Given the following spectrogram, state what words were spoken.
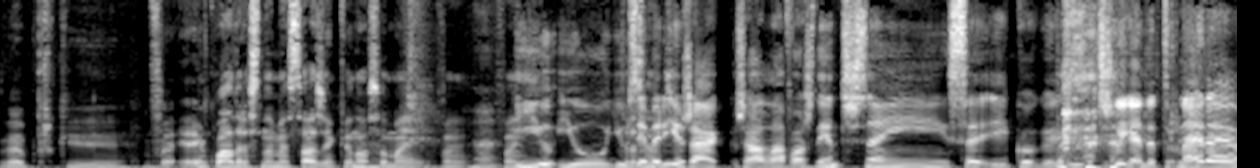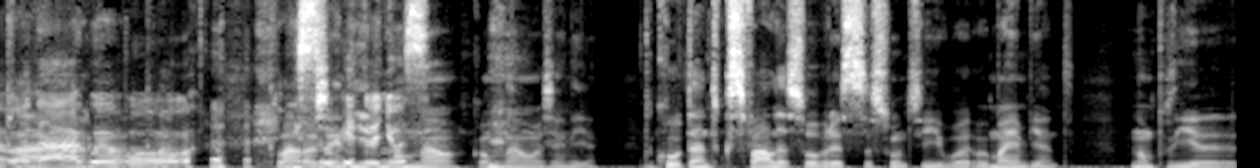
uh, porque enquadra-se na mensagem que a nossa uhum. mãe vem. Uhum. vem e, e, o, e o Zé Maria já, já lava os dentes sem, sem desligando a torneira claro, ou da claro, água? Claro, ou... claro. claro hoje em dia, como não, como não, hoje em dia. Com o tanto que se fala sobre esses assuntos e o, o meio ambiente, não podia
